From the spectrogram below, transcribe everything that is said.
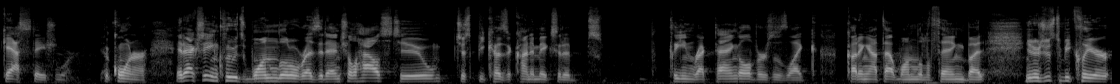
gas station, the corner. It actually includes one little residential house too, just because it kind of makes it a clean rectangle versus like cutting out that one little thing. But, you know, just to be clear,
